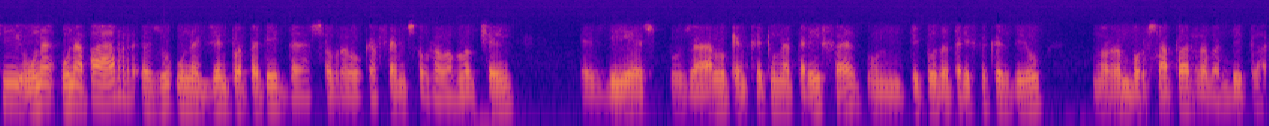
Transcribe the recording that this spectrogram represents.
Sí, una, una part, és un exemple petit de, sobre el que fem sobre la blockchain, és dir, és posar el que hem fet una tarifa, un tipus de tarifa que es diu no reemborsable revendible,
